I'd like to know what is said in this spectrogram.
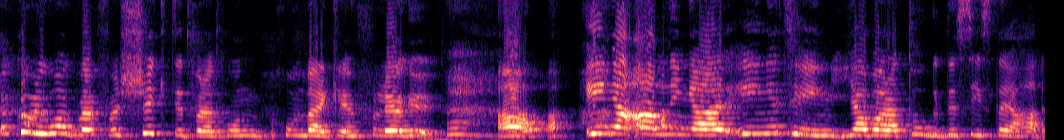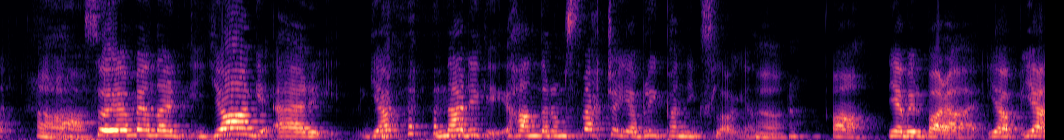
Jag kommer ihåg var försiktigt för att hon, hon verkligen flög ut. Ja. Inga andningar, ingenting. Jag bara tog det sista jag hade. Ja. Så jag menar, jag är... Jag, när det handlar om smärta, jag blir panikslagen. Ja. Ja, jag vill bara... Jag, jag,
